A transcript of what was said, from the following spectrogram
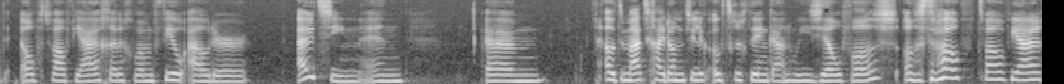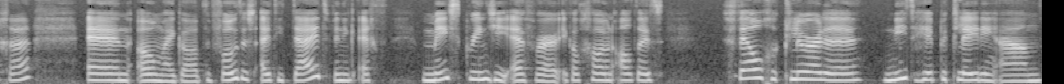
de 11, 12-jarigen er gewoon veel ouder uitzien. En um, automatisch ga je dan natuurlijk ook terugdenken aan hoe je zelf was als 12, 12-jarige. En oh my god, de foto's uit die tijd vind ik echt meest cringy ever. Ik had gewoon altijd felgekleurde, niet hippe kleding aan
